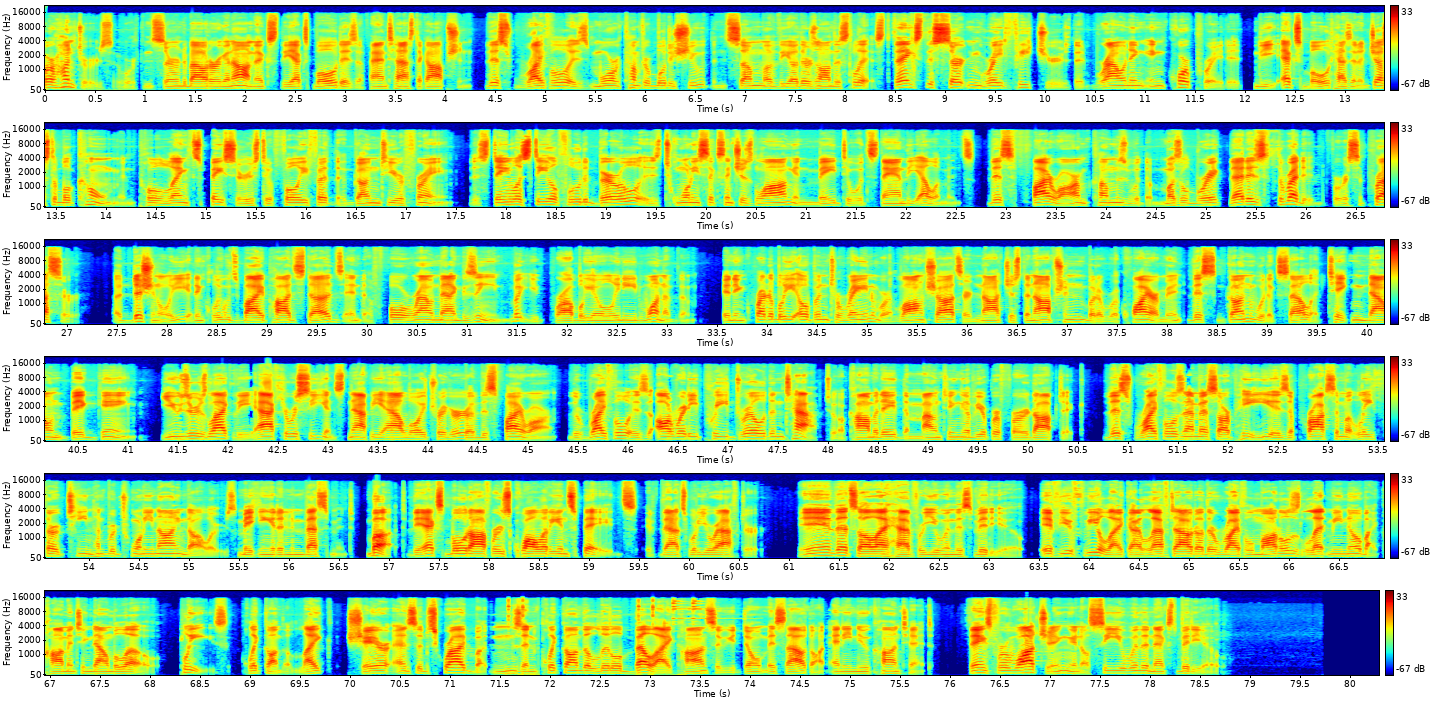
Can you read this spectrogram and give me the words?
for hunters who are concerned about ergonomics, the X-Bolt is a fantastic option. This rifle is more comfortable to shoot than some of the others on this list, thanks to certain great features that Browning incorporated. The X-Bolt has an adjustable comb and pull-length spacers to fully fit the gun to your frame. The stainless steel fluted barrel is 26 inches long and made to withstand the elements. This firearm comes with a muzzle brake that is threaded for a suppressor. Additionally, it includes bipod studs and a 4-round magazine, but you probably only need one of them. In incredibly open terrain where long shots are not just an option but a requirement, this gun would excel at taking down big game. Users like the accuracy and snappy alloy trigger of this firearm. The rifle is already pre-drilled and tapped to accommodate the mounting of your preferred optic. This rifle's MSRP is approximately $1,329, making it an investment. But the X-Bolt offers quality in spades, if that's what you're after. And that's all I have for you in this video. If you feel like I left out other rifle models, let me know by commenting down below. Please click on the like, share, and subscribe buttons and click on the little bell icon so you don't miss out on any new content. Thanks for watching and I'll see you in the next video.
